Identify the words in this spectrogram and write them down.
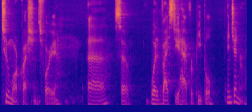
two more questions for you. Uh, so, what advice do you have for people in general?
